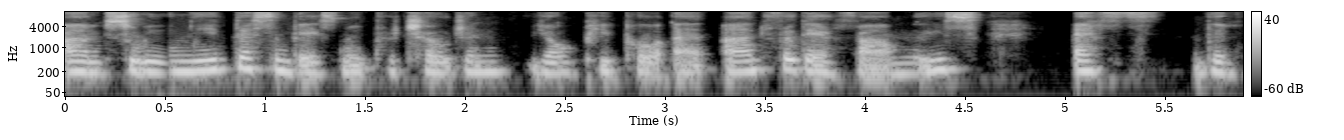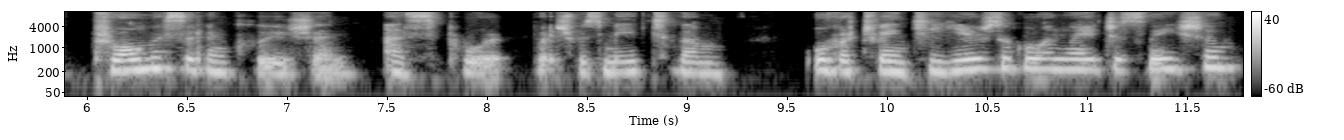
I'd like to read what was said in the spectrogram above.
Um, so we need this investment for children, young people, and, and for their families. If the promise of inclusion and support, which was made to them over 20 years ago in legislation,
